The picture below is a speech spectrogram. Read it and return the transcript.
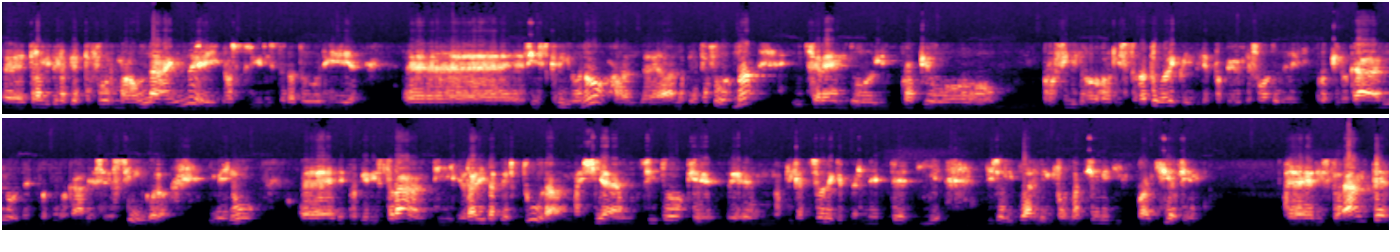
eh, tramite una piattaforma online e i nostri ristoratori eh, si iscrivono al, alla piattaforma inserendo il proprio profilo ristoratore, quindi le, proprie, le foto dei propri locali o del proprio locale se è singolo, i menu eh, dei propri ristoranti, gli orari d'apertura, Magia è un sito che è un'applicazione che permette di visualizzare le informazioni di qualsiasi eh, ristorante,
